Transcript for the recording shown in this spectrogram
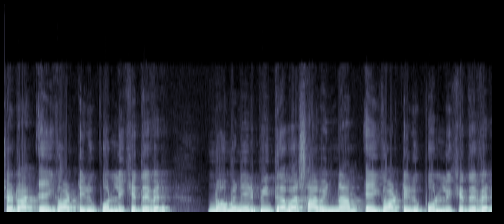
সেটা এই ঘরটির উপর লিখে দেবেন। নমিনির পিতা বা স্বামীর নাম এই ঘরটির উপর লিখে দেবেন।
